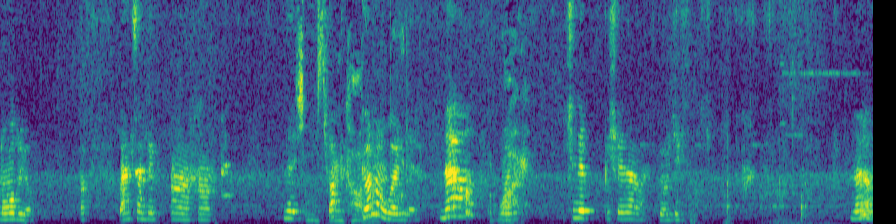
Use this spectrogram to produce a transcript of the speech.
Ne oluyor? Ben senden... Aha. Ne? Someone's Bak görme bu elleri? Ne? But why? İçinde bir şeyler var. Göreceksiniz. Ne ya?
